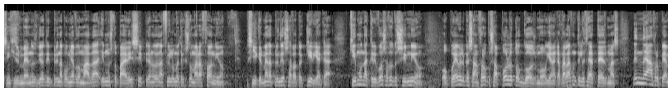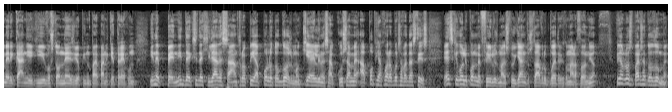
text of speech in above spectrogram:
συγχυσμένος, διότι πριν από μια εβδομάδα ήμουν στο Παρίσι, πήγα να δω ένα φίλο μου έτρεξε στο μαραθώνιο. Συγκεκριμένα πριν δύο Σαββατοκύριακα. Και ήμουν ακριβώς σε αυτό το σημείο, όπου έβλεπες ανθρώπους από όλο τον κόσμο, για να καταλάβουν οι τηλεθεατές μας, δεν είναι άνθρωποι Αμερικάνοι εκεί, οι Βοστονέζοι, οι οποίοι πάνε και τρέχουν. Είναι 50-60 χιλιάδες άνθρωποι από όλο τον κόσμο. Και Έλληνες ακούσαμε, από όποια χώρα μπορείς να φανταστείς. Έτσι και εγώ λοιπόν με φίλους μας, του Γιάννη του Σταύρου που έτρεχε το μαραθώνιο, πήγαμε λίγο στο Παρίσι να τον δούμε.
